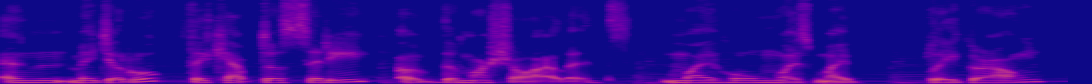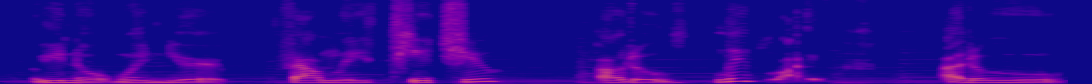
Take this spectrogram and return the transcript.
in Meyarup, the capital city of the Marshall Islands. My home was my playground. You know, when your family teach you how to live life, how to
